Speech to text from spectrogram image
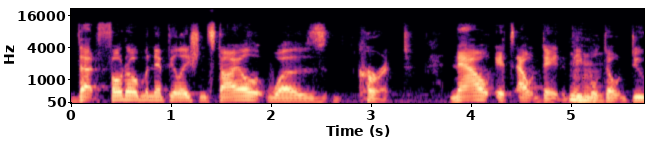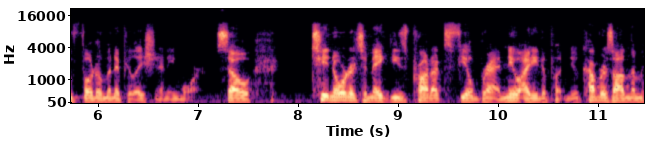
that photo manipulation style was current. Now it's outdated. People mm-hmm. don't do photo manipulation anymore. So, to, in order to make these products feel brand new, I need to put new covers on them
